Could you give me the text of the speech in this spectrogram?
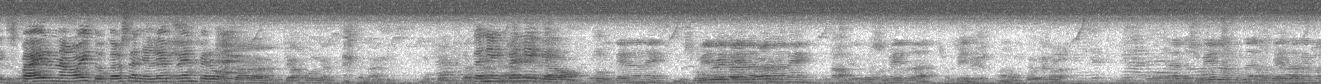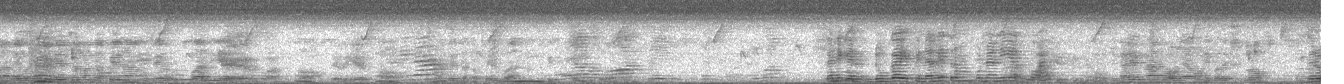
Expire na oy 2011 pero kani kani kay kani kan dugay pinalit ra man po na niya kuan. Pero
